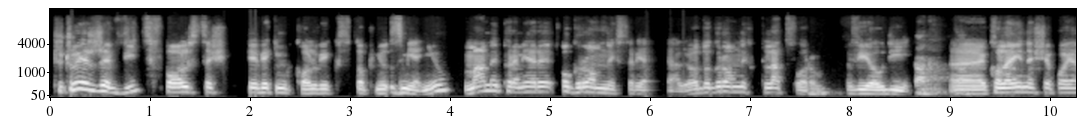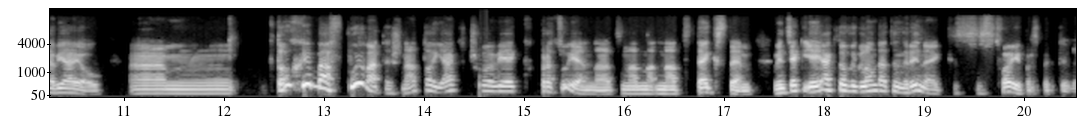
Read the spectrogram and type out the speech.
czy czujesz, że widz w Polsce się w jakimkolwiek stopniu zmienił? Mamy premiery ogromnych seriali, od ogromnych platform VOD. Tak, tak. E, kolejne się pojawiają. to chyba wpływa też na to, jak człowiek pracuje nad, nad, nad tekstem. Więc jak, jak to wygląda ten rynek z, z Twojej perspektywy?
